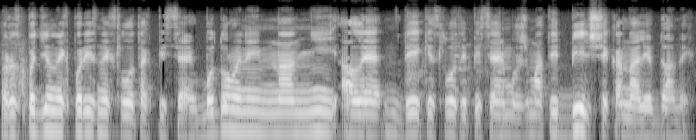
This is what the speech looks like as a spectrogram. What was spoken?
Розподілених по різних слотах PCI. Вбудований на ній, але деякі слоти PCI можуть мати більше каналів даних,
